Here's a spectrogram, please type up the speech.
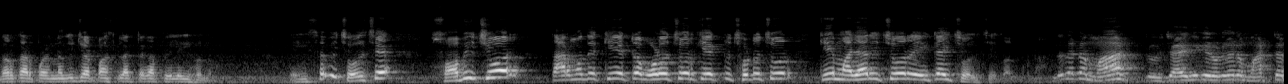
দরকার পড়ে না, দু চার পাঁচ লাখ টাকা পেলেই হলো। এইসবই চলছে, সবই চোর, তার মধ্যে কে একটা বড় চোর, কে একটু ছোট চোর, কে মাঝারি চোর, এইটাই চলছে গল্পনা দাদা, একটা মাঠ, চারিদিকে রোডে একটা মাঠটা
